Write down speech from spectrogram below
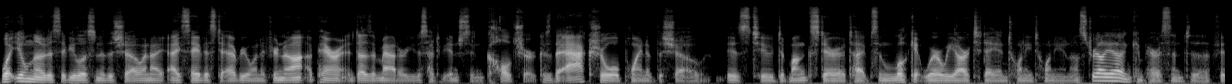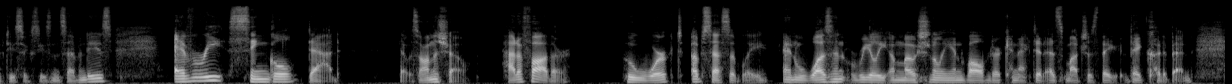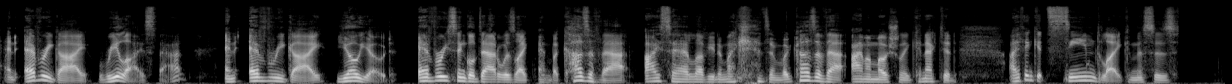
What you'll notice if you listen to the show, and I, I say this to everyone, if you're not a parent, it doesn't matter. You just have to be interested in culture because the actual point of the show is to debunk stereotypes and look at where we are today in 2020 in Australia in comparison to the 50s, 60s, and 70s. Every single dad that was on the show had a father who worked obsessively and wasn't really emotionally involved or connected as much as they, they could have been. And every guy realized that, and every guy yo yoed. Every single dad was like, and because of that, I say I love you to my kids, and because of that, I'm emotionally connected. I think it seemed like, and this is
